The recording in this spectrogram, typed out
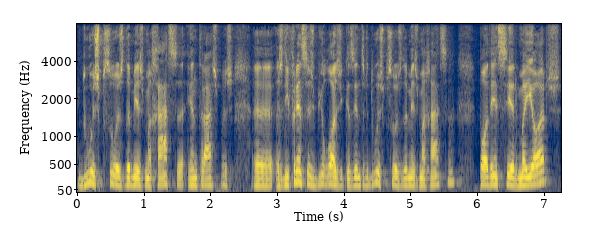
duas pessoas da mesma raça, entre aspas, uh, as diferenças biológicas entre duas pessoas da mesma raça podem ser maiores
